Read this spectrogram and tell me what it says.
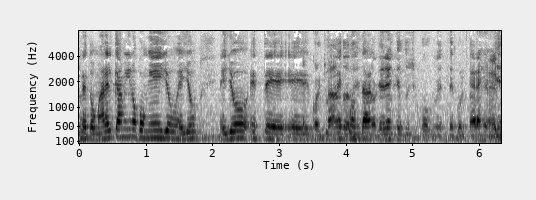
retomar el camino con ellos, ellos, ellos, este, eh, escondar- no querían que tú te cortaras el, El viento,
